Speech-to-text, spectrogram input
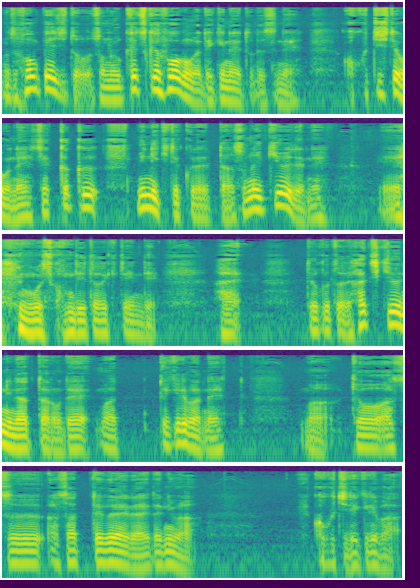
まずホームページとその受付フォームができないとですね告知してもねせっかく見に来てくれたその勢いでね、えー、申し込んでいただきたいんではい。ということで89になったのでまあできればねまあ今日明日明後日ぐらいの間には告知できれば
